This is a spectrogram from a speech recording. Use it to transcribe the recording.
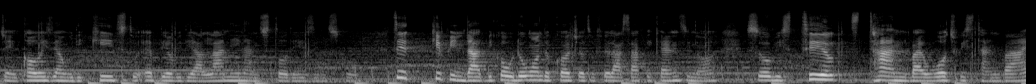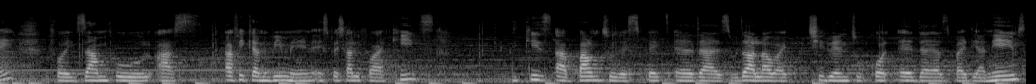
to encourage them with the kids, to help them with their learning and studies in school. Still keeping that because we don't want the culture to fail as Africans, you know. So we still stand by what we stand by. For example, as African women, especially for our kids, the kids are bound to respect elders. We don't allow our children to call elders by their names.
